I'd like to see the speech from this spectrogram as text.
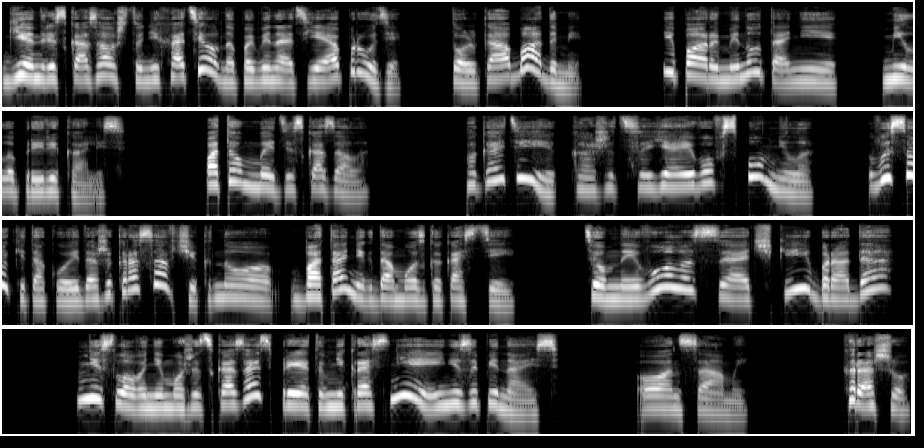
Генри сказал, что не хотел напоминать ей о пруде, только об Адаме, и пару минут они мило пререкались. Потом Мэдди сказала, «Погоди, кажется, я его вспомнила. Высокий такой, даже красавчик, но ботаник до мозга костей. Темные волосы, очки, борода. Ни слова не может сказать, при этом не краснея и не запинаясь. Он самый. Хорошо.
